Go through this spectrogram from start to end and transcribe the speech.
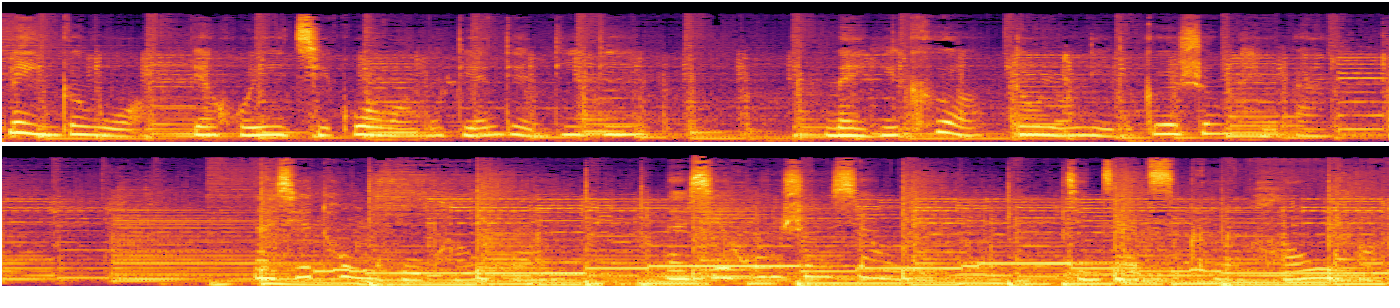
另一个我便回忆起过往的点点滴滴，每一刻都有你的歌声陪伴。那些痛苦彷徨，那些欢声笑语，仅在此刻毫无保留。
